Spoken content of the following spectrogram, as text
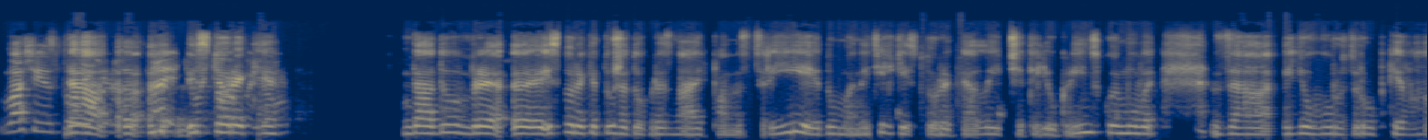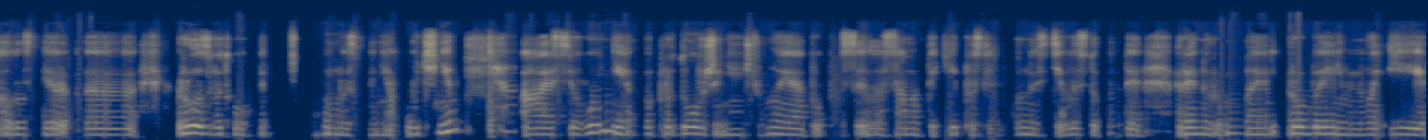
Ваші історики Да, е, знають. історики. Да, добре. Е, Історики дуже добре знають пана Сергія. Я думаю, не тільки історики, але й вчителі української мови за його розробки в галузі е, розвитку критичного мислення учнів. А сьогодні продовження, чому я попросила саме в такій послідовності виступити Рену Рубенівну і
